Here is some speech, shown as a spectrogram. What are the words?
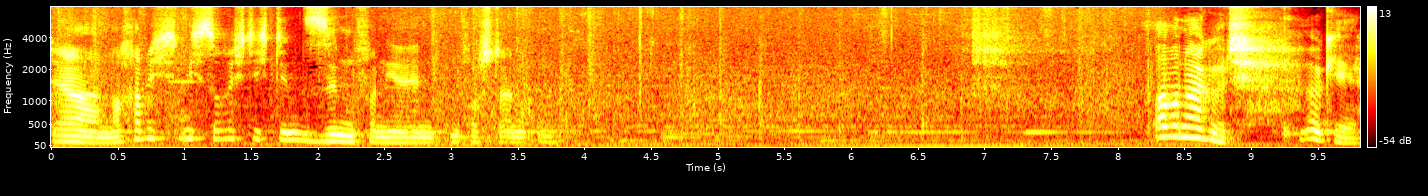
Ja, noch habe ich nicht so richtig den Sinn von hier hinten verstanden. Aber na gut. Okay.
